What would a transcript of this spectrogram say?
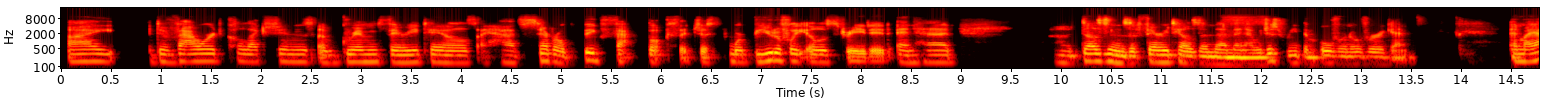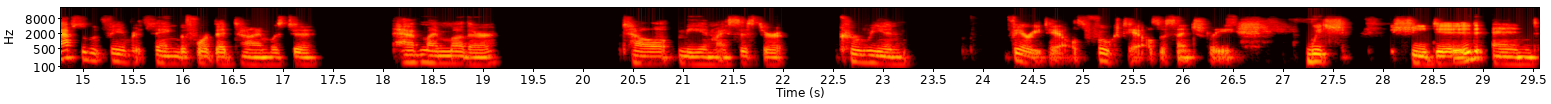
I devoured collections of Grimm fairy tales. I had several big fat books that just were beautifully illustrated and had uh, dozens of fairy tales in them, and I would just read them over and over again. And my absolute favorite thing before bedtime was to have my mother tell me and my sister Korean fairy tales, folk tales, essentially, which she did. And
